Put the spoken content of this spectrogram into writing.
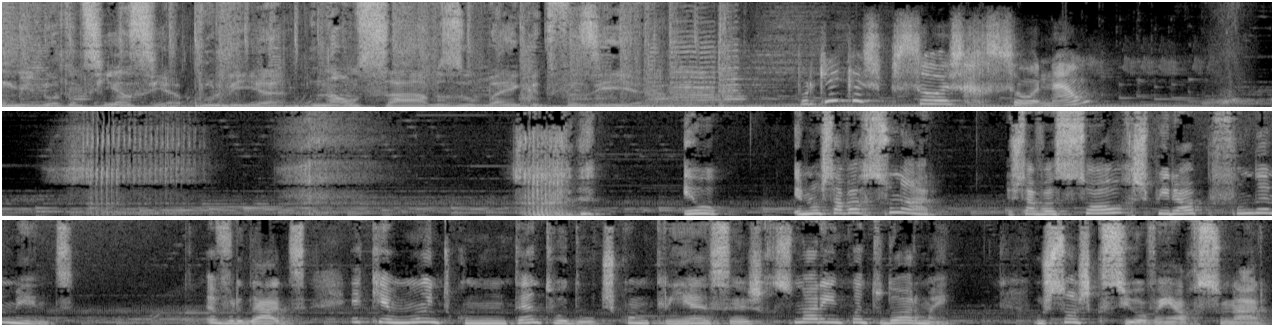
Um minuto de ciência por dia não sabes o bem que te fazia. Porquê que as pessoas ressonam? Eu. Eu não estava a ressonar. Eu estava só a respirar profundamente. A verdade é que é muito comum tanto adultos como crianças ressonarem enquanto dormem. Os sons que se ouvem ao ressonar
